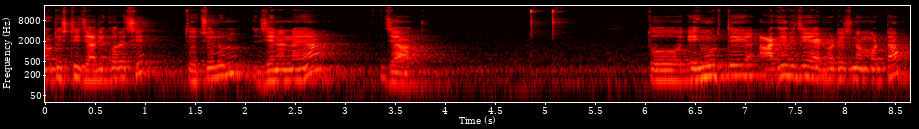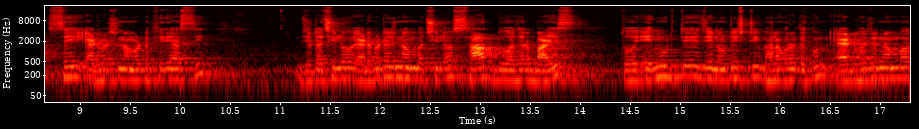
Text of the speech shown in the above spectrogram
নোটিশটি জারি করেছে, তো চলুন জেনে নেওয়া যাক। তো এই মুহূর্তে আগের যে অ্যাডভার্টাইজ নম্বরটা সেই অ্যাডভার্টাইজ নম্বরটা ফিরে আসছি। যেটা ছিল অ্যাডভার্টাইজ নম্বর ছিল সাত দু তো এই মুহূর্তে যে নোটিশটি ভালো করে দেখুন অ্যাডভার্টাইজ নম্বর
